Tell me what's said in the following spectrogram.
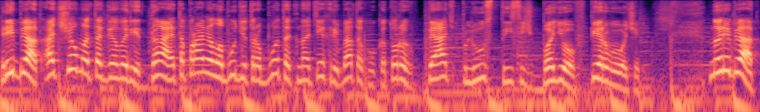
Ребят, о чем это говорит? Да, это правило будет работать на тех ребятах, у которых 5 плюс тысяч боев, в первую очередь. Но, ребят,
